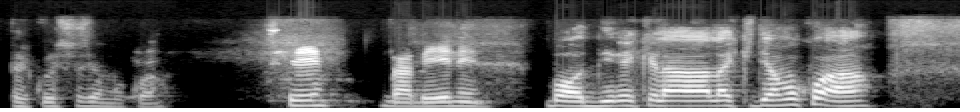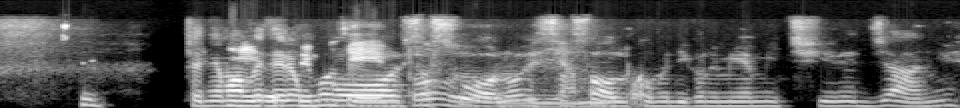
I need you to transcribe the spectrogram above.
Per questo siamo qua. Sì, va bene. Boh, direi che la, la chiudiamo qua. Sì. Ci andiamo a Sì, vedere un po' il tempo, Sassuolo, il un Sassol, po'. come dicono i miei amici reggiani.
